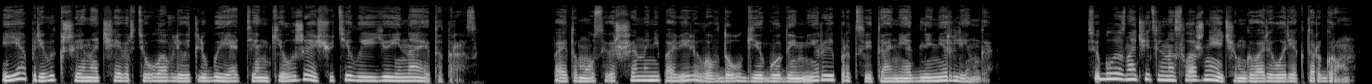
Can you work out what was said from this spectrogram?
И я, привыкшая на чаверти улавливать любые оттенки лжи, ощутила ее и на этот раз. Поэтому совершенно не поверила в долгие годы мира и процветания для Нерлинга. Все было значительно сложнее, чем говорил ректор Грон,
